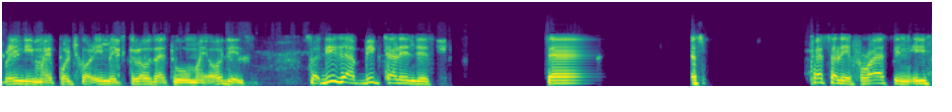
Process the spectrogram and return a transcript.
bringing my political image closer to my audience? So these are big challenges. Especially for us in east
